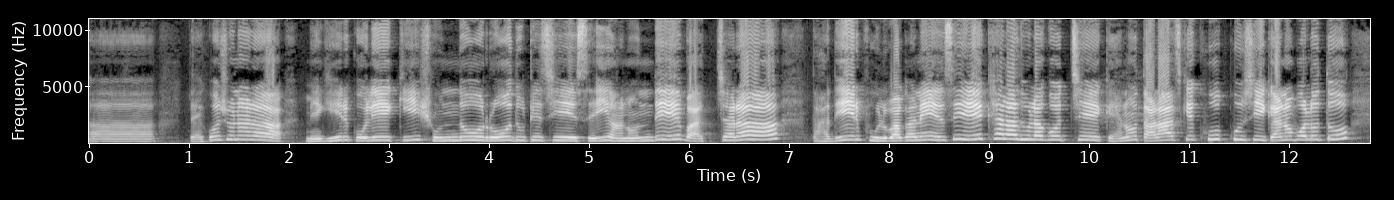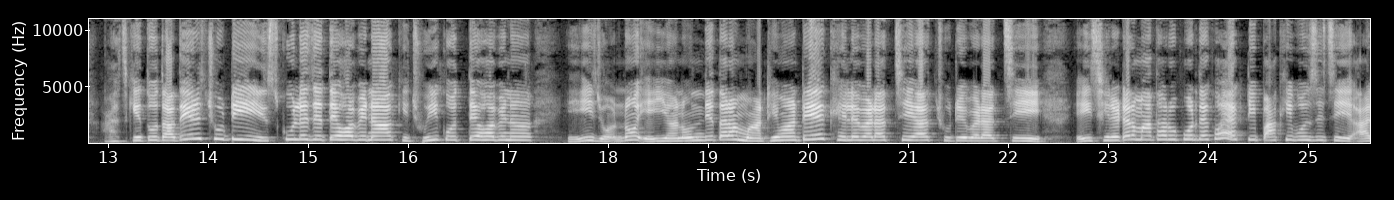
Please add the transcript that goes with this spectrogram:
হা দেখো সোনারা, মেঘের কোলে কি সুন্দর রোদ উঠেছে, সেই আনন্দে বাচ্চারা তাদের ফুলবাগানে এসে খেলাধুলা করছে। কেন তারা আজকে খুব খুশি, কেন বলো তো? আজকে তো তাদের ছুটি, স্কুলে যেতে হবে না, কিছুই করতে হবে না। এই জন্য এই আনন্দে তারা মাঠে মাঠে খেলে বেড়াচ্ছে আর ছুটে বেড়াচ্ছে। এই ছেলেটার মাথার উপর দেখো একটি পাখি বসেছে আর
